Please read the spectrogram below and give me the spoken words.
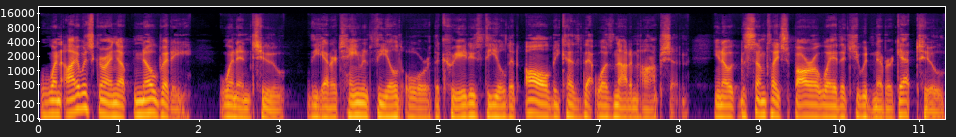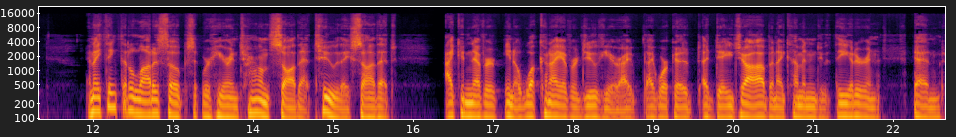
When I was growing up, nobody went into the entertainment field or the creative field at all because that was not an option. You know, someplace far away that you would never get to. And I think that a lot of folks that were here in town saw that too. They saw that I could never, you know, what can I ever do here? I, I work a, a day job and I come in and do theater and, and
